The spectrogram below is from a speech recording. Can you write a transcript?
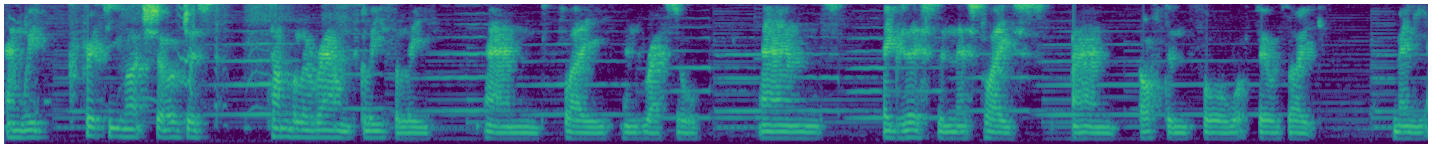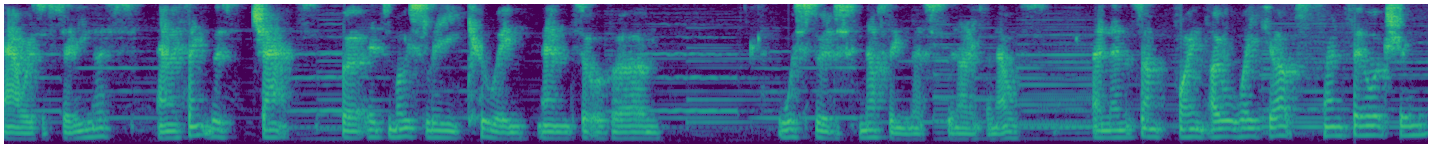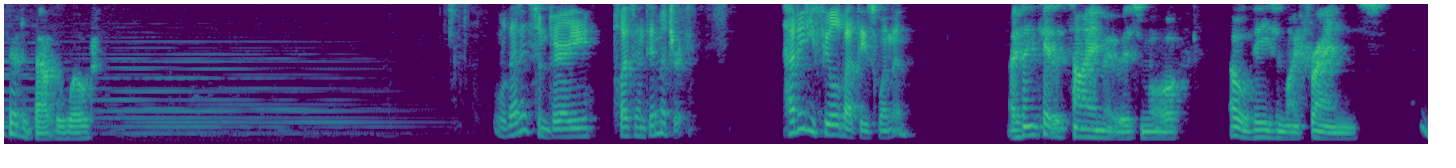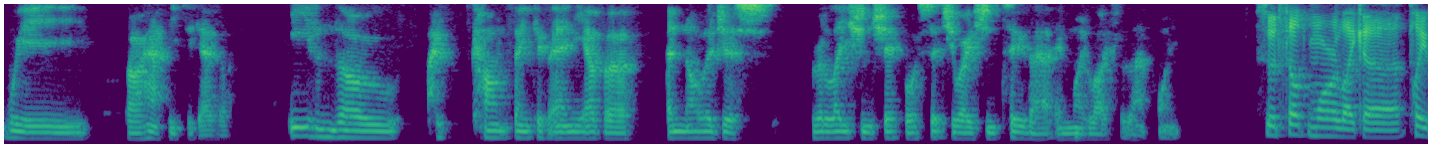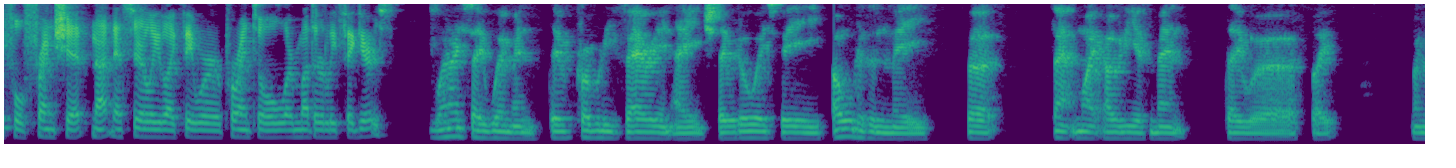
And we pretty much sort of just tumble around gleefully and play and wrestle and exist in this place and often for what feels like many hours of silliness. And I think there's chat, but it's mostly cooing and sort of um, whispered nothingness than anything else. And then at some point, I will wake up and feel extremely good about the world. Well, that is some very pleasant imagery. How did you feel about these women? I think at the time it was more, oh, these are my friends. We are happy together. Even though I can't think of any other analogous relationship or situation to that in my life at that point. So it felt more like a playful friendship, not necessarily like they were parental or motherly figures. When I say women, they would probably vary in age. They would always be older than me, but that might only have meant they were like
